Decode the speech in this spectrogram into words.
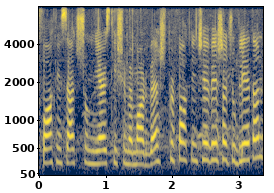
faktin se aq shumë njerëz kishin me marrë vesh për faktin që e vesha xhubletën,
